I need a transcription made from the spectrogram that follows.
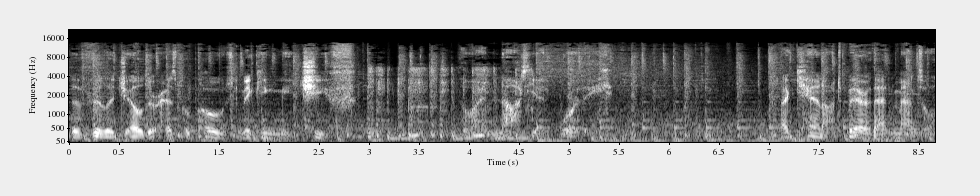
The village elder has proposed making me chief, though I am not yet worthy. I cannot bear that mantle.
